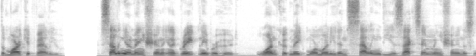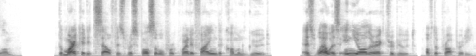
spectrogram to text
The market value. Selling a mansion in a great neighborhood, one could make more money than selling the exact same mansion in a slum. The market itself is responsible for quantifying the common good, as well as any other attribute of the property.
